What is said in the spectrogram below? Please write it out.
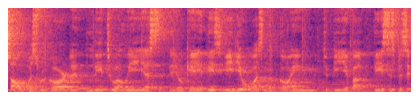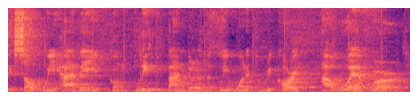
song was recorded literally yesterday, okay? This video was not going to be about this specific song. We had a complete banger that we wanted to record. However,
